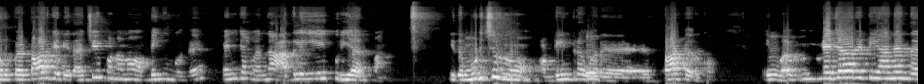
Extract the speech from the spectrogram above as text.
ஒரு டார்கெட் இதை அச்சீவ் பண்ணணும் அப்படிங்கும்போது பெண்கள் வந்து அதுலயே குறியா இருப்பாங்க. இதை முடிச்சிடணும் அப்படின்ற ஒரு தாட் இருக்கும். இப்ப மெஜாரிட்டியான இந்த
